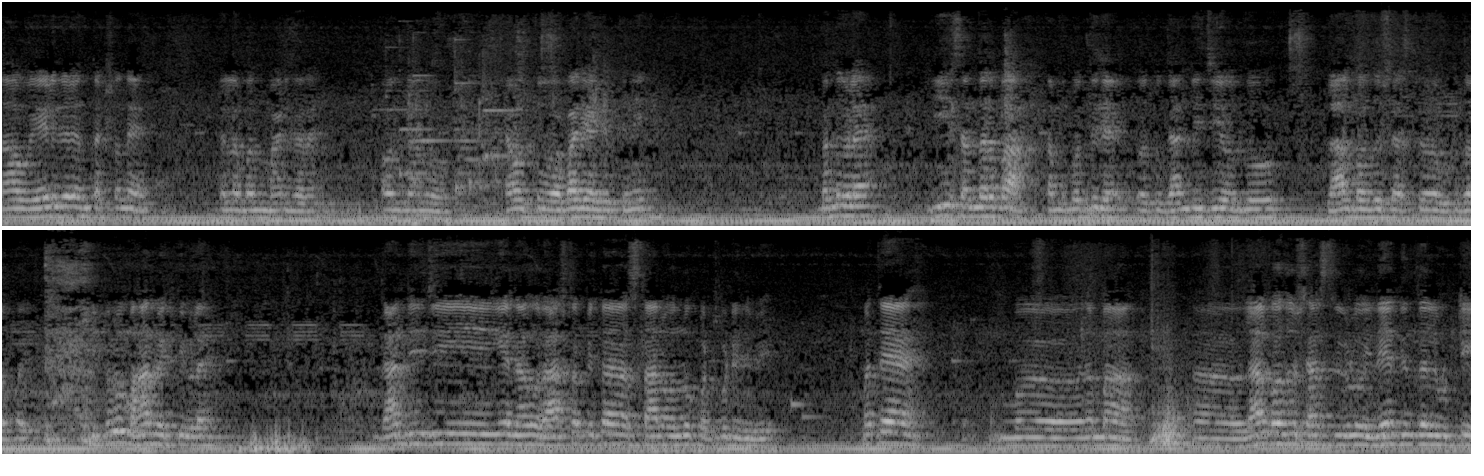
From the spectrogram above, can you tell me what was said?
ನಾವು ಹೇಳಿದ್ದೇವೆ ಅಂದ ತಕ್ಷಣ ಎಲ್ಲ ಬಂದು ಮಾಡಿದ್ದಾರೆ. ಅವ್ರಿಗೆ ನಾನು ಯಾವತ್ತೂ ಅಭಾರಿಯಾಗಿರ್ತೀನಿ ಬಂಧುಗಳೇ ಈ ಸಂದರ್ಭ ತಮ್ಗೆ ಗೊತ್ತಿದೆ. ಇವತ್ತು ಗಾಂಧೀಜಿ ಅವ್ರದ್ದು ಲಾಲ್ ಬಹದ್ದೂರ್ ಶಾಸ್ತ್ರಿ ಹುಟ್ಟುಹಬ್ಬ ಇಬ್ಬರು ಮಹಾನ್ ವ್ಯಕ್ತಿಗಳೇ. ಗಾಂಧೀಜಿಗೆ ನಾವು ರಾಷ್ಟ್ರಪಿತ ಸ್ಥಾನವನ್ನು ಕೊಟ್ಬಿಟ್ಟಿದ್ದೀವಿ. ಮತ್ತೆ ನಮ್ಮ ಲಾಲ್ ಬಹದ್ದೂರ್ ಶಾಸ್ತ್ರಿಗಳು ಇದೇ ದಿನದಲ್ಲಿ ಹುಟ್ಟಿ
